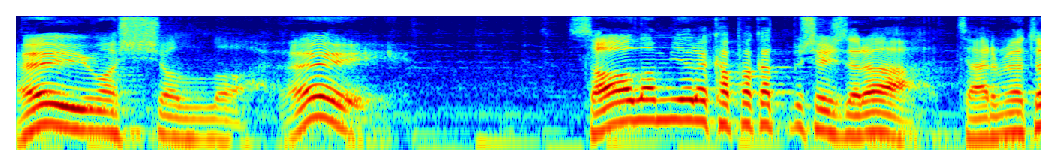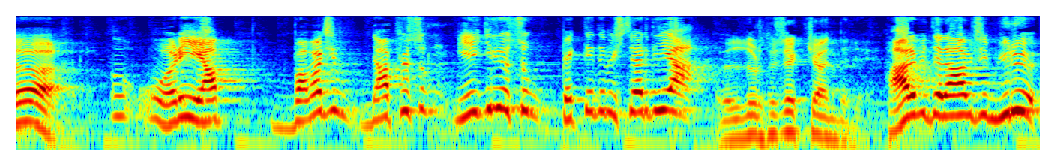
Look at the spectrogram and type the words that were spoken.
Hey maşallah hey. Sağlam yere kapak atmış ejderha. Terminator. Orayı yap. Babacım ne yapıyorsun? Niye giriyorsun? Bekle demişlerdi ya. Öldürtecek kendini. Harbiden abicim yürü.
